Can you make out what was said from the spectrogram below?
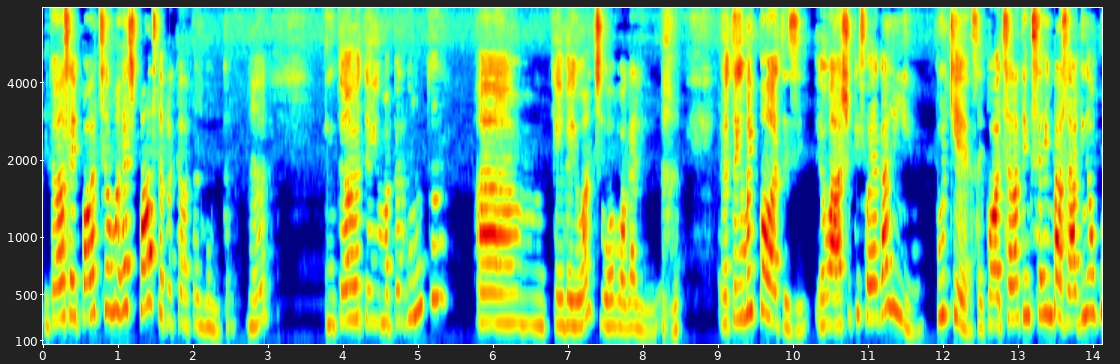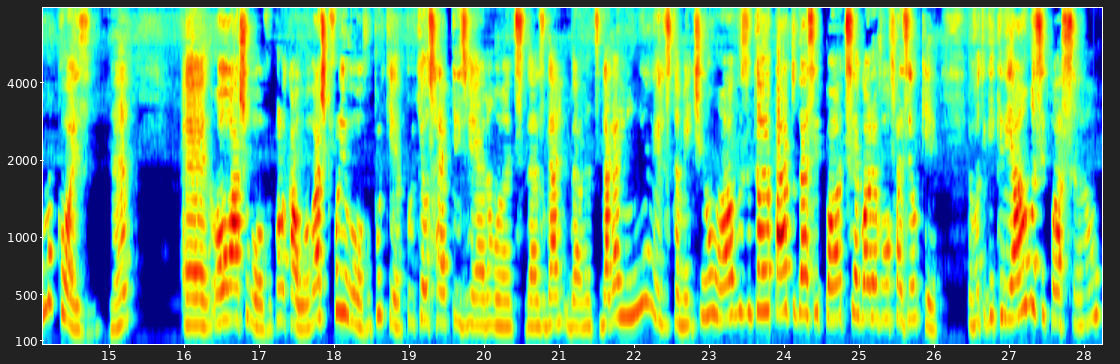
Então, essa hipótese é uma resposta para aquela pergunta. Né? Então, eu tenho uma pergunta. Ah, quem veio antes, o ovo ou a galinha? Eu tenho uma hipótese. Eu acho que foi a galinha. Por quê? Essa hipótese ela tem que ser embasada em alguma coisa. Né? É, ou acho o ovo, colocar o ovo. Acho que foi o ovo. Por quê? Porque os répteis vieram antes, das gal... da, antes da galinha, eles também tinham ovos, então eu parto dessa hipótese agora eu vou fazer o quê? Eu vou ter que criar uma situação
